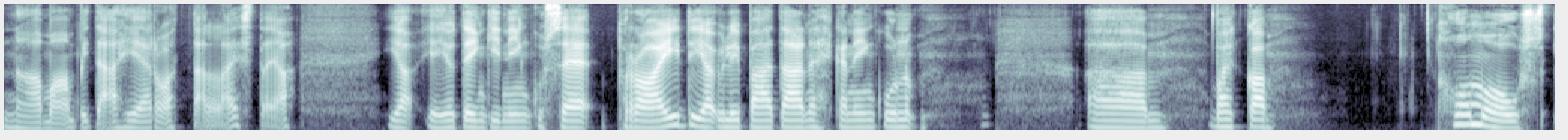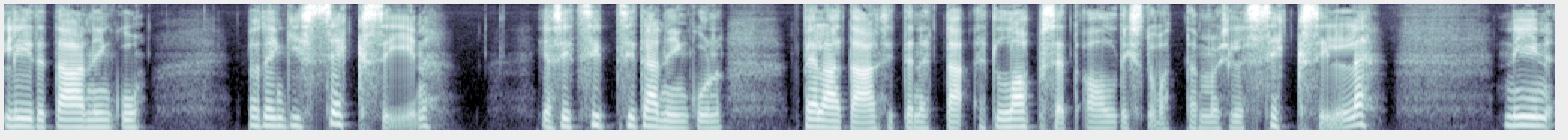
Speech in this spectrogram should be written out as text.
naamaan pitää hieroa tällaista ja, ja, ja jotenkin niin kuin se pride ja ylipäätään ehkä niin kuin, ää, vaikka homous liitetään niin kuin jotenkin seksiin ja sit, sit, sitä niin kuin pelätään sitten, että, että lapset altistuvat tämmöiselle seksille, niin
